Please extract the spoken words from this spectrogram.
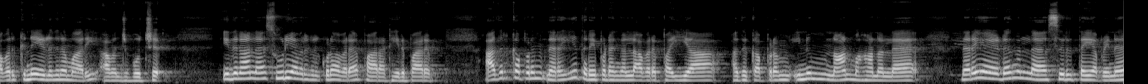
அவருக்குன்னே எழுதின மாதிரி அமைஞ்சு போச்சு. இதனால் சூர்யா அவர்கள் கூட அவரை பாராட்டியிருப்பார். அதற்கப்புறம் நிறைய திரைப்படங்கள் அவரை பையா அதுக்கப்புறம் இன்னும் நான் மகானல்ல நிறைய இடங்களில் சிறுத்தை அப்படின்னு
